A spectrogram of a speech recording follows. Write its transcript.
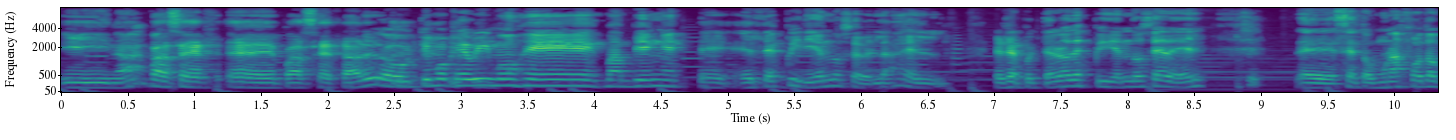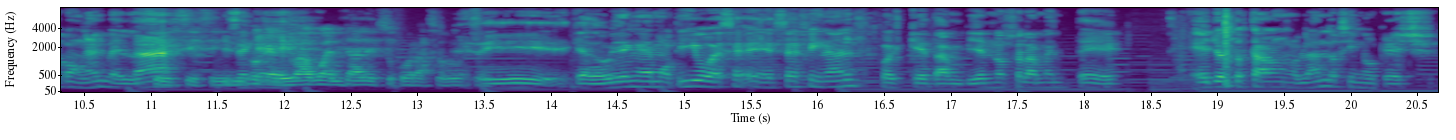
Y nada, para, cer- eh, para cerrar, lo último que vimos es más bien este, él despidiéndose, ¿verdad? El, el reportero despidiéndose de él. Sí. Eh, se tomó una foto con él, ¿verdad? sí, sí, sí. dice Dijo que- que, iba a guardar en su corazón. Sí, quedó bien emotivo ese, ese final, porque también no solamente ellos dos estaban hablando, sino que Sh-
